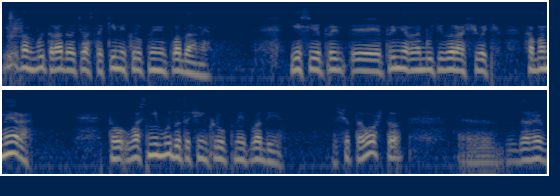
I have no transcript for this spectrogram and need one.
И вот он будет радовать вас такими крупными плодами. Если вы э, примерно будете выращивать хабанера, то у вас не будут очень крупные плоды. За счет того, что э, даже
